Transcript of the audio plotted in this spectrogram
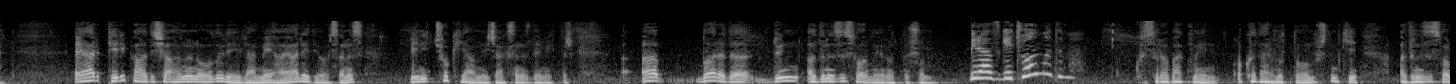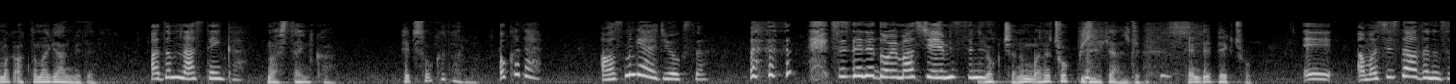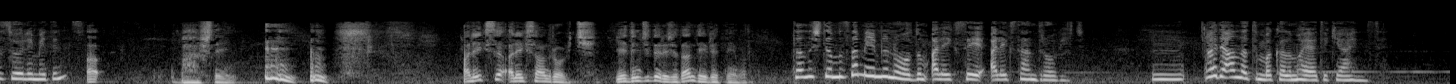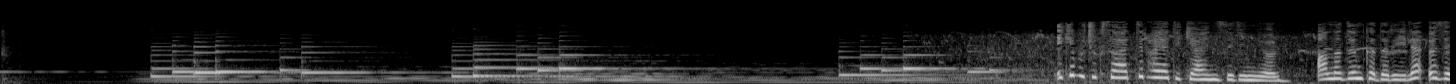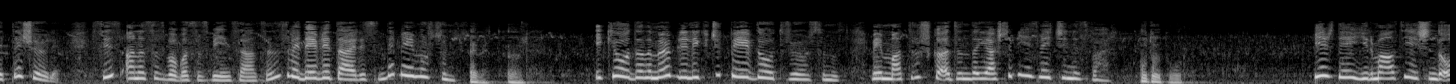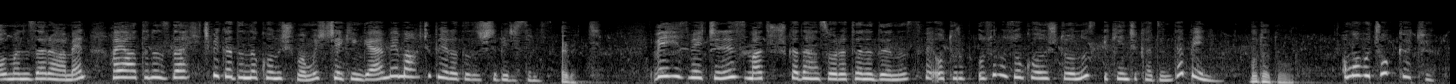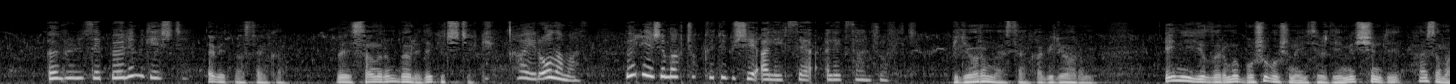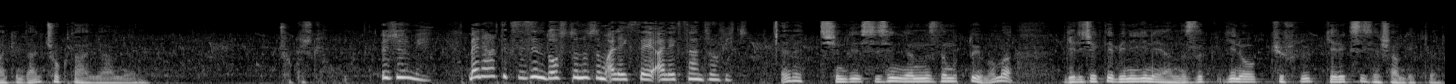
Eğer peri padişahının oğluyla evlenmeyi hayal ediyorsanız... ...beni çok iyi anlayacaksınız demektir. Aa, bu arada dün adınızı sormayı unutmuşum. Biraz geç olmadı mı? Kusura bakmayın. O kadar mutlu olmuştum ki... ...adınızı sormak aklıma gelmedi. Adım Nastenka. Nastenka. Hepsi o kadar mı? O kadar. Az mı geldi yoksa? Siz de ne doymaz şeymişsiniz. Yok canım bana çok bile geldi. Hem de pek çok. Ee, ama siz de adınızı söylemediniz. Aa, bağışlayın. Alexey Aleksandrovich. Yedinci dereceden devlet memuru. Tanıştığımızda memnun oldum Alexey Aleksandrovich. Hmm, hadi anlatın bakalım hayat hikayenizi. İki buçuk saattir hayat hikayenizi dinliyorum. Anladığım kadarıyla özetle şöyle. Siz anasız babasız bir insansınız ve devlet dairesinde memursunuz. Evet öyle. İki odalı möbleli küçük bir evde oturuyorsunuz. Ve Matruşka adında yaşlı bir hizmetçiniz var. Bu da doğru. Bir de 26 yaşında olmanıza rağmen hayatınızda hiçbir kadınla konuşmamış, çekingen ve mahcup yaratılışlı birisiniz. Evet. Ve hizmetçiniz Matruşka'dan sonra tanıdığınız ve oturup uzun uzun konuştuğunuz ikinci kadın da benim. Bu da doğru. Ama bu çok kötü. Ömrünüz hep böyle mi geçti? Evet Nastenka. Ve sanırım böyle de geçecek. Hayır olamaz. Böyle yaşamak çok kötü bir şey Alexey Aleksandrovich. Biliyorum Nastenka biliyorum. En iyi yıllarımı boşu boşuna yitirdiğimi şimdi her zamankinden çok daha iyi anlıyorum. Çok üzgünüm. Üzülmeyin. Ben artık sizin dostunuzum Alexey Aleksandrovich. Evet şimdi sizin yanınızda mutluyum ama Gelecekte beni yine yalnızlık, yine o küflü, gereksiz yaşam bekliyor.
